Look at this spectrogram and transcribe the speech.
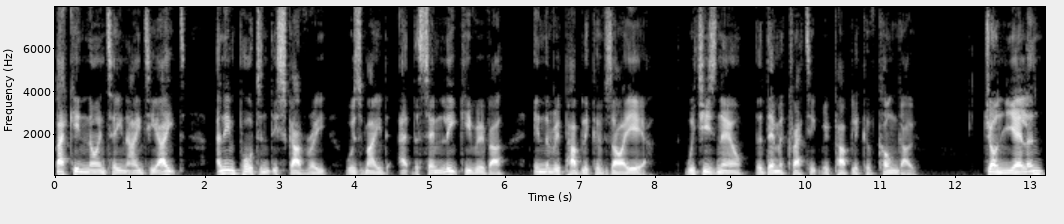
Back in 1988, an important discovery was made at the Semliki River in the Republic of Zaire, which is now the Democratic Republic of Congo. John Yellen,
